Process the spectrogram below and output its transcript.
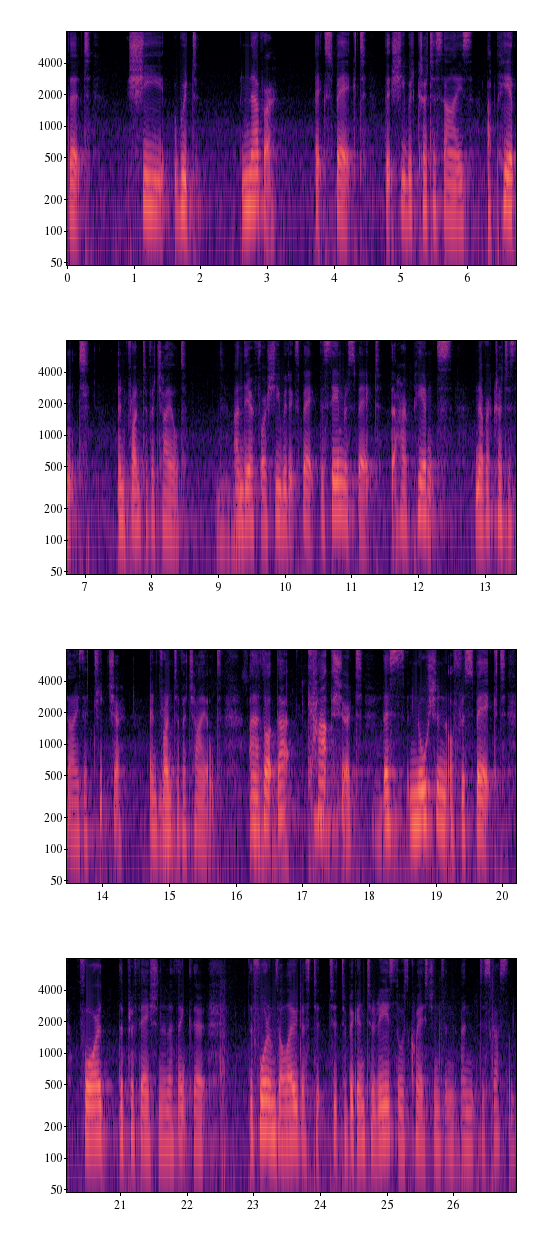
that she would never expect that she would criticise a parent in front of a child. Mm-hmm. And therefore, she would expect the same respect that her parents never criticise a teacher in front of a child. And I thought that captured mm. this notion of respect for the profession. And I think that the forums allowed us to, to, to begin to raise those questions and, and discuss them.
